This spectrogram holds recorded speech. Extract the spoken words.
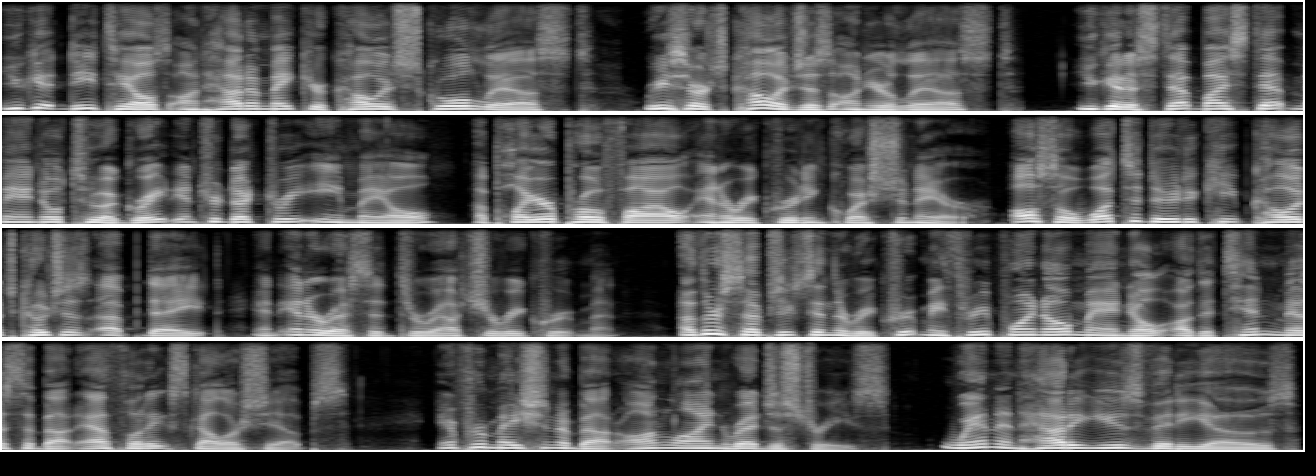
You get details on how to make your college school list, research colleges on your list. You get a step by step manual to a great introductory email, a player profile, and a recruiting questionnaire. Also, what to do to keep college coaches update and interested throughout your recruitment. Other subjects in the Recruit Me 3.0 manual are the 10 myths about athletic scholarships, information about online registries, when and how to use videos,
